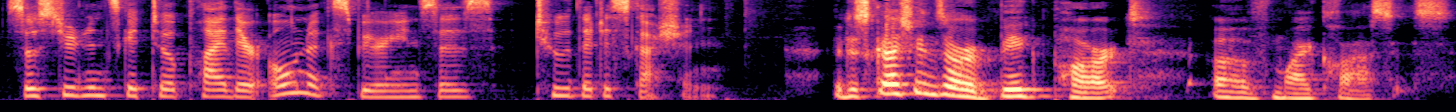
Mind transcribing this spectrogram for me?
so students get to apply their own experiences to the discussion. The discussions are a big part of my classes.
